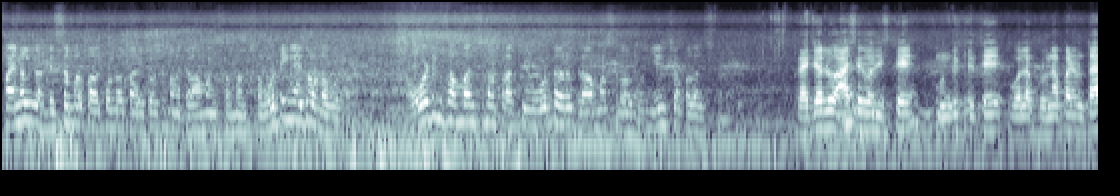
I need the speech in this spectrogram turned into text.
ఫైనల్గా డిసెంబర్ పదకొండవ తారీఖు రోజు మన గ్రామానికి సంబంధించిన ఓటింగ్ అయితే ఉండబోతున్నాం ఓటింగ్ సంబంధించిన ప్రతి ఓటరు గ్రామస్తులకు ఏం చెప్పదలుచుకున్నారు? ప్రజలు ఆశీర్వదిస్తే ముందుకెళ్తే వాళ్ళకు రుణపడి ఉంటా.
